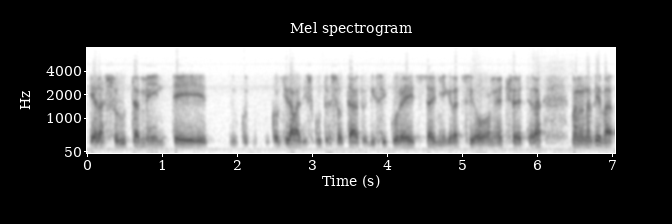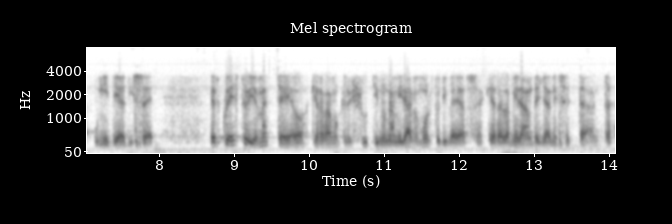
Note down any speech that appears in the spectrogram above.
era assolutamente continuava a discutere soltanto di sicurezza, immigrazione, eccetera, ma non aveva un'idea di sé. Per questo io e Matteo, che eravamo cresciuti in una Milano molto diversa, che era la Milano degli anni 70, una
